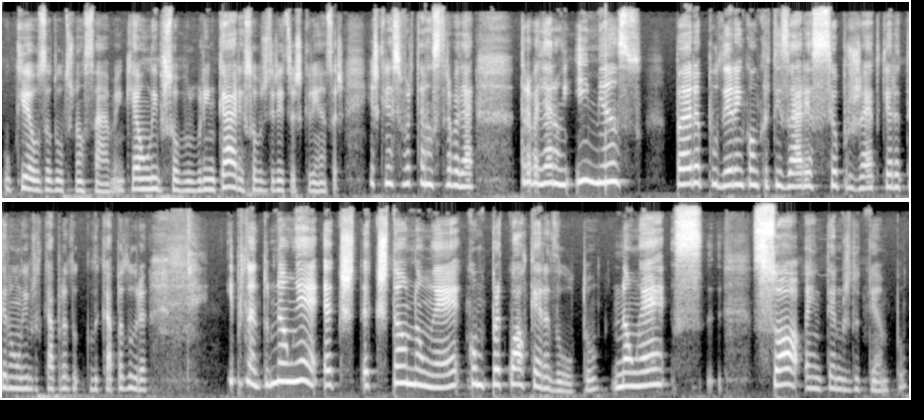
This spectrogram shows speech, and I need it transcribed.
O que é os adultos não sabem, que é um livro sobre brincar e sobre os direitos das crianças. E as crianças voltaram-se a trabalhar. Trabalharam imenso para poderem concretizar esse seu projeto, que era ter um livro de capa, de capa dura. E, portanto, não é a, questão não é, como para qualquer adulto, não é só em termos de tempo,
